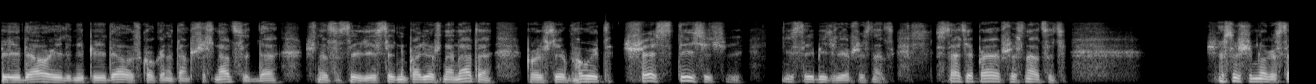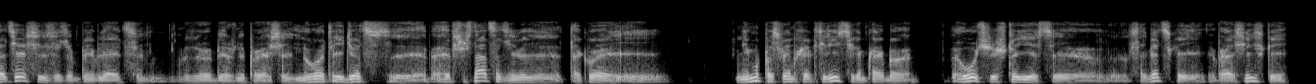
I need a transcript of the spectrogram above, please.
передала или не передала, сколько она там, 16, да? 16 тысяч. Если ты нападешь на НАТО, тебя будет 6 тысяч истребителей F-16. Кстати, про F-16 Сейчас очень много статей в связи с этим появляется в зарубежной прессе. Ну вот идет э, F-16 э, такой, э, к нему по своим характеристикам как бы лучшее, что есть в советской, в российской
